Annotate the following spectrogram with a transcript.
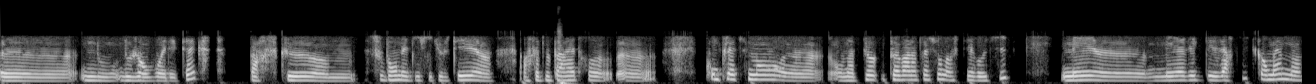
euh, nous, nous envoient des textes parce que euh, souvent des difficultés. euh, alors ça peut paraître euh, complètement, euh, on a peut, avoir l'impression d'un stéréotype, mais euh, mais avec des artistes quand même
